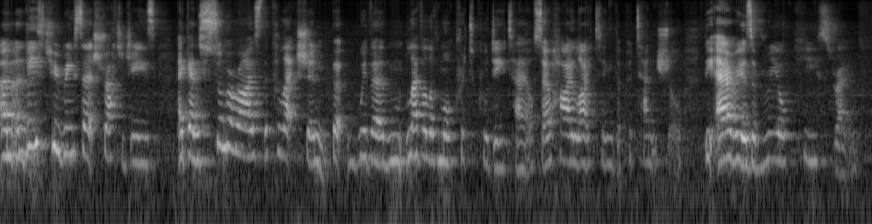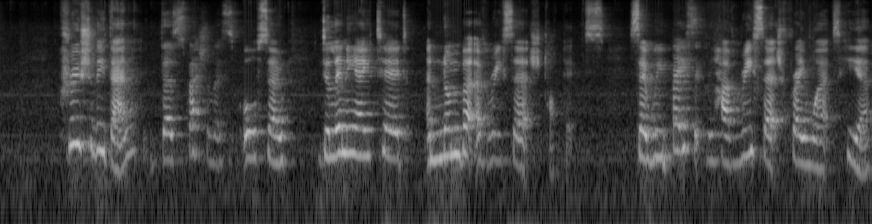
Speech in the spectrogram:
Um, and these two research strategies again summarise the collection but with a level of more critical detail, so highlighting the potential, the areas of real key strength. Crucially then, the specialists also delineated a number of research topics. So we basically have research frameworks here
